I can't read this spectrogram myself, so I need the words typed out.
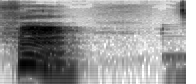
Hmm,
